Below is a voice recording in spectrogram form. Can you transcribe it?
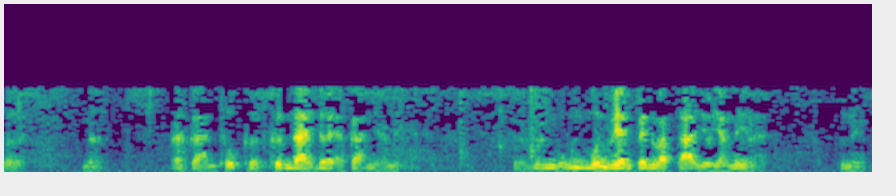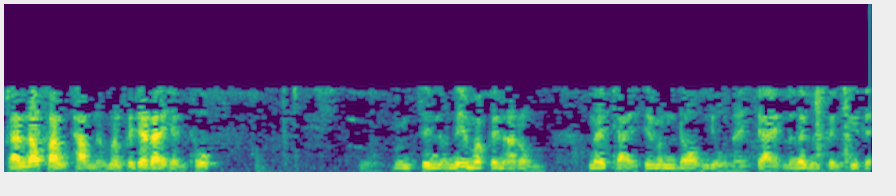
เกิดนะอาการทุกข์เกิดขึ้นได้ด้วยอาการอย่างนี้ มันหมุนหมุนเวียนเป็นวัฏฏะอยู่อย่างนี้แหละการเราฟังธรรมเนี่ยมันก็จะได้เห็นทุกข์มันสิ่งเหล่านี้มาเป็นอารมณ์ในใจที่มันดองอยู่ในใจเลย มันเป็นกิเล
